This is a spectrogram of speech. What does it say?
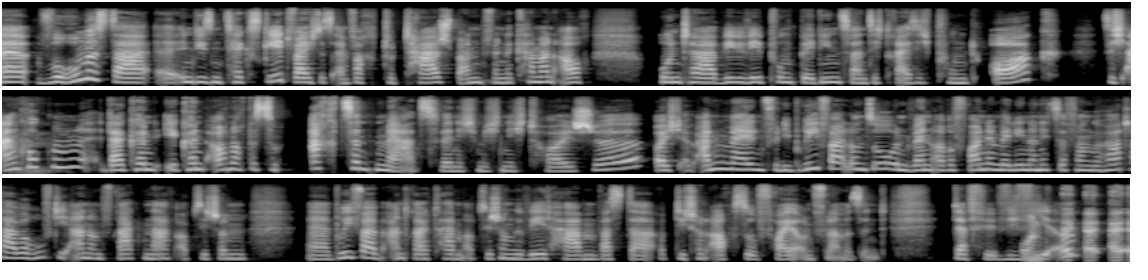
äh, worum es da äh, in diesem Text geht, weil ich das einfach total spannend finde, kann man auch unter www.berlin2030.org sich angucken. Mhm. Da könnt ihr könnt auch noch bis zum 18. März, wenn ich mich nicht täusche, euch anmelden für die Briefwahl und so. Und wenn eure Freunde in Berlin noch nichts davon gehört haben, ruft die an und fragt nach, ob sie schon äh, Briefwahl beantragt haben, ob sie schon gewählt haben, was da, ob die schon auch so Feuer und Flamme sind dafür wie und wir. Ein, ein,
